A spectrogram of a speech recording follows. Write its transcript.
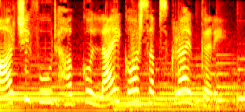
आर्ची फ़ूड हब को लाइक और सब्सक्राइब करें।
